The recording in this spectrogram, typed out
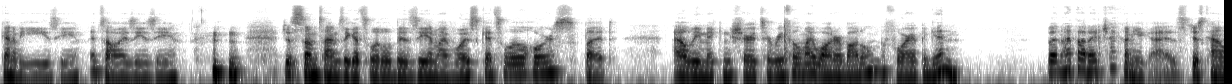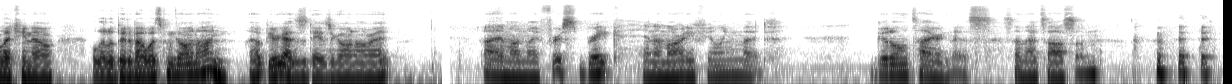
gonna be easy. It's always easy. Just sometimes it gets a little busy and my voice gets a little hoarse, but I'll be making sure to refill my water bottle before I begin. But I thought I'd check on you guys, just kind of let you know a little bit about what's been going on. I hope your guys' days are going alright. I am on my first break, and I'm already feeling that good old tiredness, so that's awesome.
